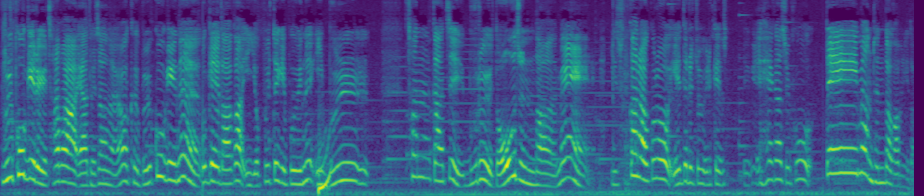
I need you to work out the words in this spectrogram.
물고기를 잡아야 되잖아요. 그 물고기는 여기에다가 이 옆불떼기 보이는 이 물선까지 물을 넣어준 다음에 이 숟가락으로 얘들을 좀 이렇게 해가지고 떼면 된다고 합니다.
